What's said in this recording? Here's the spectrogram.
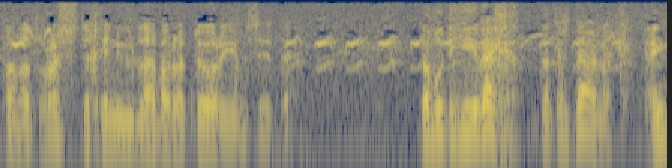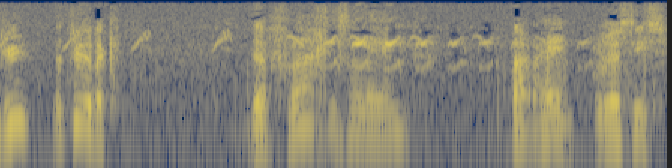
Van het rustig in uw laboratorium zitten. We moeten hier weg, dat is duidelijk. Denkt u? Natuurlijk. De vraag is alleen, waarheen? Precies.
